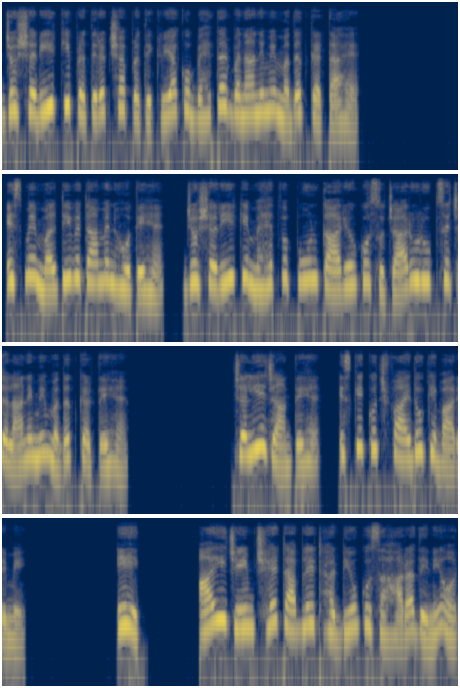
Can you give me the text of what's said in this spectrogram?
जो शरीर की प्रतिरक्षा प्रतिक्रिया को बेहतर बनाने में मदद करता है। इसमें मल्टीविटामिन होते हैं, जो शरीर के महत्वपूर्ण कार्यों को सुचारू रूप से चलाने में मदद करते हैं। चलिए जानते हैं, इसके कुछ फायदों के बारे में। एक आई जेम छह टैबलेट हड्डियों को सहारा देने और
